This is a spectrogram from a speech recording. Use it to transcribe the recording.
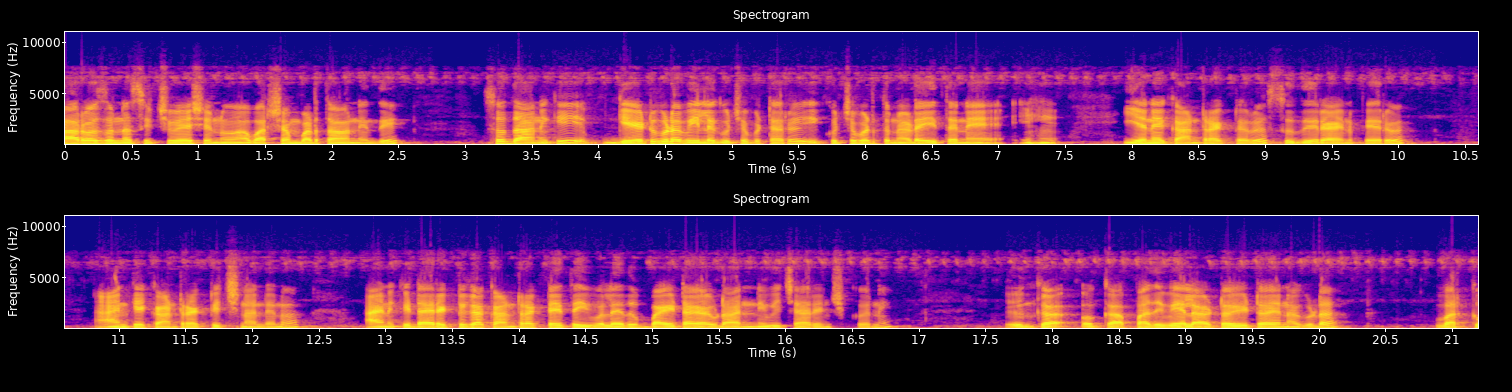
ఆ రోజున్న సిచ్యువేషను ఆ వర్షం పడతా ఉన్నింది సో దానికి గేట్ కూడా వీళ్ళే కూర్చోబెట్టారు. ఈ కూర్చోబెడుతున్నాడే ఇతనే ఈయనే కాంట్రాక్టర్ సుధీర్ ఆయన పేరు. ఆయనకే కాంట్రాక్ట్ ఇచ్చినాను నేను. ఆయనకి డైరెక్ట్గా కాంట్రాక్ట్ అయితే ఇవ్వలేదు. బయట కూడా అన్నీ విచారించుకొని ఇంకా ఒక పదివేలు అటో ఇటో అయినా కూడా వర్క్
